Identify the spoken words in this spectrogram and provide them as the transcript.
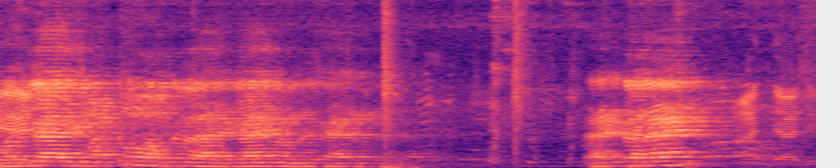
ஒரு ஜாதி மட்டும் வந்து வேற ஜாதி வந்து ஆஞ்சாதி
